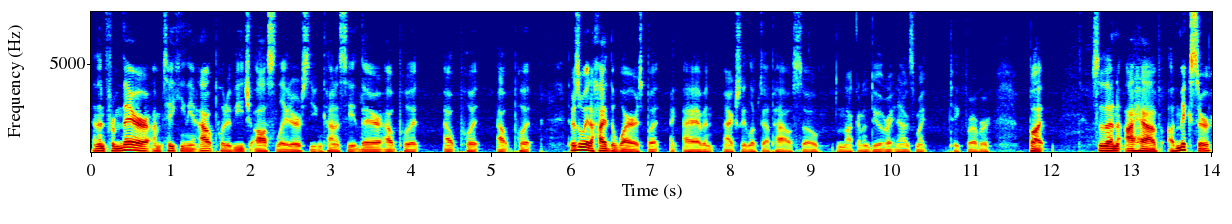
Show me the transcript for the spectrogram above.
And then from there, I'm taking the output of each oscillator, so you can kind of see it there, output, output, output. There's a way to hide the wires, but I, I haven't actually looked up how, so I'm not going to do it right now because it might take forever. But, so then I have a mixer.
